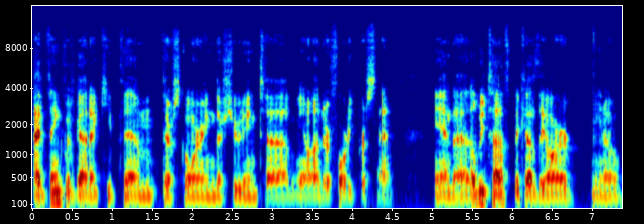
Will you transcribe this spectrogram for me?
I think we've got to keep them their scoring, their shooting to you know under forty percent, and uh, it'll be tough because they are you know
